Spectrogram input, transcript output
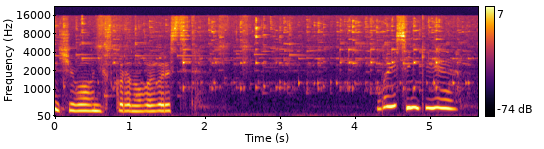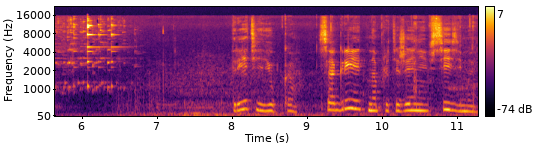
Ничего, у них скоро новое вырастет. Лысенькие. Третья юбка согреет на протяжении всей зимы.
